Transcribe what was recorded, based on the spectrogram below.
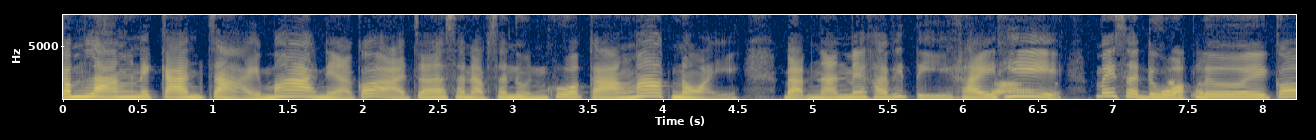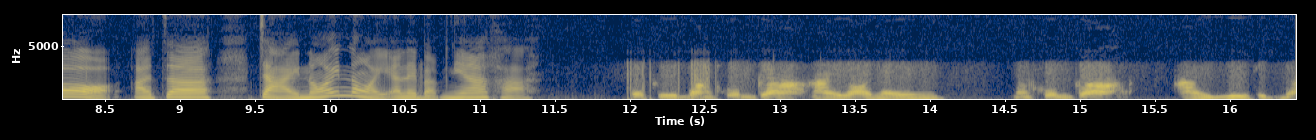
กำลังในการจ่ายมากเนี่ยก็อาจจะสนับสนุนครัวกลางมากหน่อย แบบนั้นไหมคะพี่ตีใครที่ไม่สะดวกเลยก็อาจจะจ่ายน้อยหน่อยอะไรแบบเนี้ยค่ะ ก็คือบางคนก็ให้ร้อยหนึ่งบางคนก็ให้ยี่สิบบ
